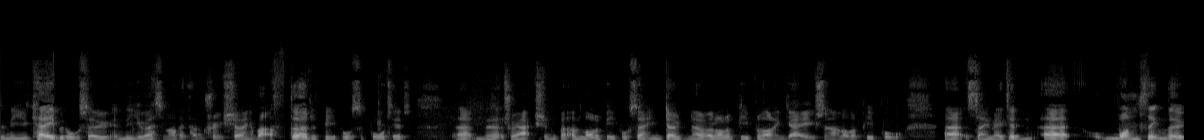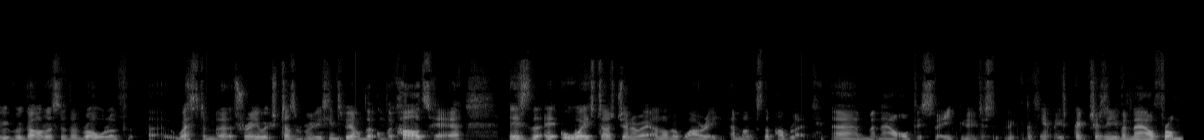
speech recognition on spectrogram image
in the UK, but also in the US and other countries, showing about a third of people supported uh, military action, but a lot of people saying don't know, a lot of people are engaged, and a lot of people uh, saying they didn't. Uh, one thing, though, regardless of the role of uh, Western military, which doesn't really seem to be on the on the cards here, is that it always does generate a lot of worry amongst the public. Um, now, obviously, you know, just looking at these pictures, even now from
